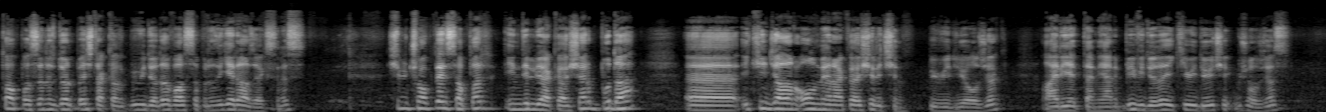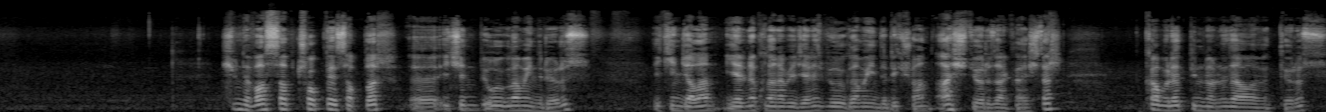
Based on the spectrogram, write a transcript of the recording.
Toplasanız 4-5 dakikalık bir videoda WhatsApp'ınızı geri alacaksınız. Şimdi çoklu hesaplar indiriliyor arkadaşlar. Bu da e, ikinci alan olmayan arkadaşlar için bir video olacak. Ayrıyetten yani bir videoda iki videoyu çekmiş olacağız. Şimdi WhatsApp çoklu hesaplar e, için bir uygulama indiriyoruz. İkinci alan yerine kullanabileceğiniz bir uygulama indirdik. Şu an aç diyoruz arkadaşlar. Kabul et bilmem ne devam et diyoruz.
